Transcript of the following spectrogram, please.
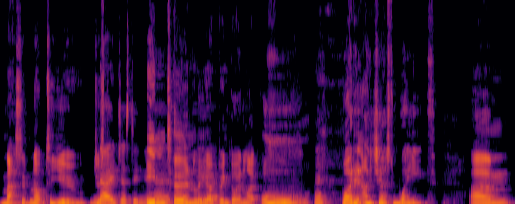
massive, not to you, just no, just in your head. internally Yeah. I've been going like, "Ooh, why didn't I just wait?" Um,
